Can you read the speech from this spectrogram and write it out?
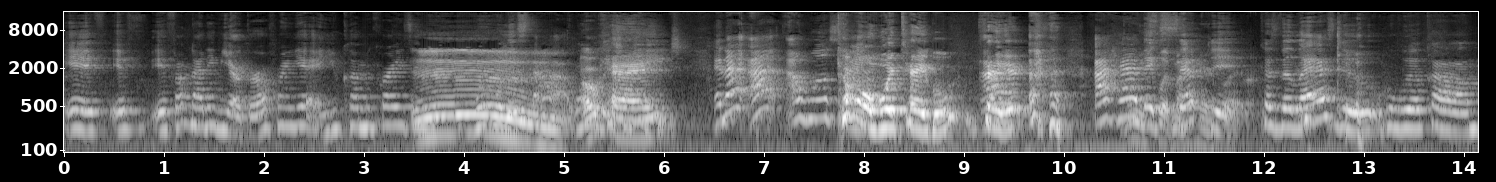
if if if I'm not even your girlfriend yet and you coming crazy, when will it stop? When will it okay. change? And I, I, I will say, Come on, wood table. Say I, it. I have Let me flip my hair accepted because the last dude who will call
